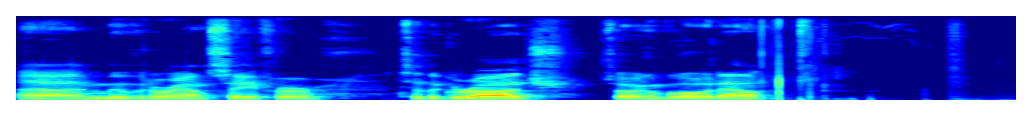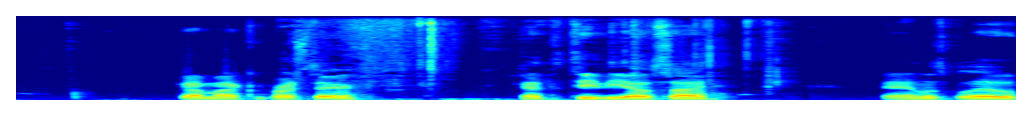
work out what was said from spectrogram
uh, and move it around safer to the garage so I can blow it out. Got my compressed air, got the TV outside, and let's blow.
